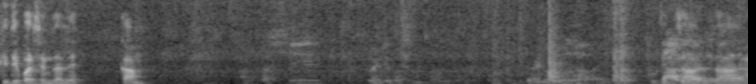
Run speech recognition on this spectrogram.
किती पर्सेंट झाले? काम? कुठे चालू झालं,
